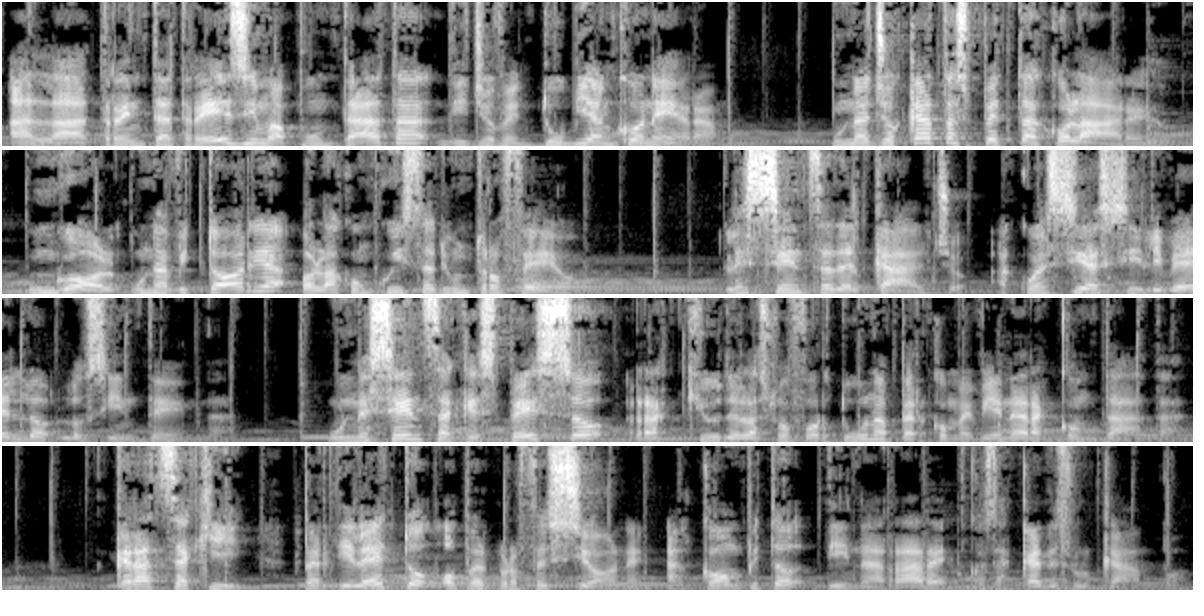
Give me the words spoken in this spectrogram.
alla 33esima puntata di Gioventù Bianconera. Una giocata spettacolare, un gol, una vittoria o la conquista di un trofeo. L'essenza del calcio, a qualsiasi livello lo si intenda. Un'essenza che spesso racchiude la sua fortuna per come viene raccontata. Grazie a chi, per diletto o per professione, ha il compito di narrare cosa accade sul campo.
